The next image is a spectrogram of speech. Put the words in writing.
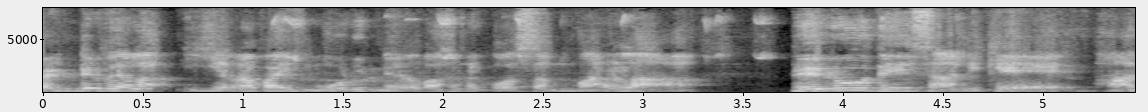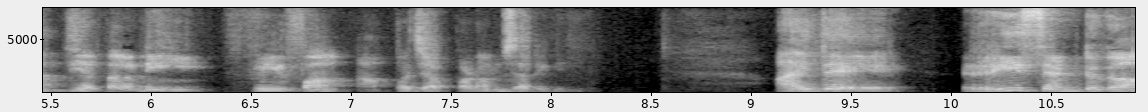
రెండు వేల ఇరవై మూడు నిర్వహణ కోసం మరలా పెరు దేశానికే బాధ్యతలని ఫీఫా అప్పజెప్పడం జరిగింది. అయితే రీసెంట్గా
